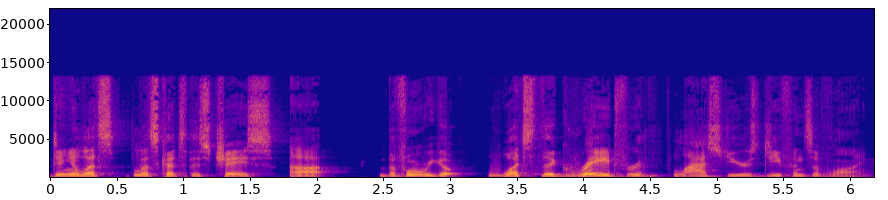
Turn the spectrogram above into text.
Daniel. Let's let's cut to this chase. Uh, before we go, what's the grade for last year's defensive line?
